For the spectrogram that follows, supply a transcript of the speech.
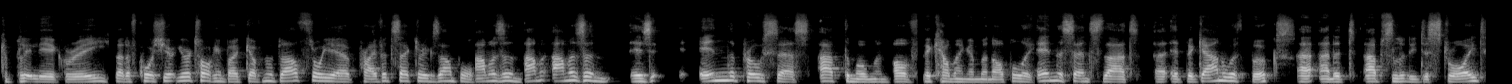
completely agree. But of course, you're, you're talking about government, but I'll throw you a private sector example. Amazon. Am- Amazon is in the process at the moment of becoming a monopoly in the sense that uh, it began with books uh, and it absolutely destroyed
